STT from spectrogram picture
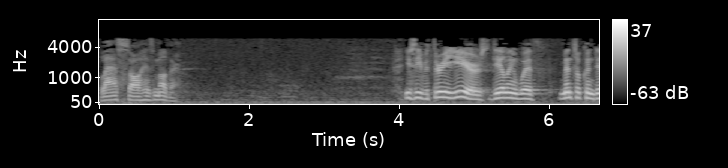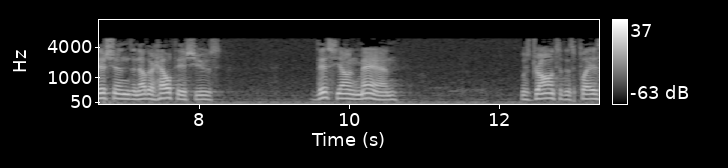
last saw his mother. You see, for three years, dealing with mental conditions and other health issues, this young man was drawn to this place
